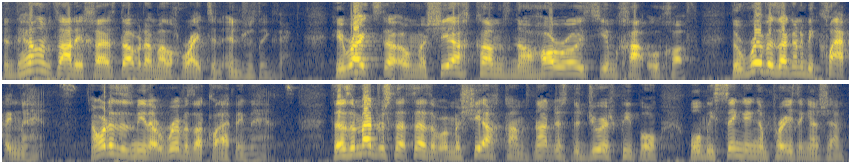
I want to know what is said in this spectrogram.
In Tehillim Tzadiches, David HaMelech writes an interesting thing. He writes that when Mashiach comes, Naharos Yimcha Uchaf. The rivers are going to be clapping the hands. Now, what does this mean that rivers are clapping the hands? There's a medrash that says that when Mashiach comes, not just the Jewish people will be singing and praising Hashem,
